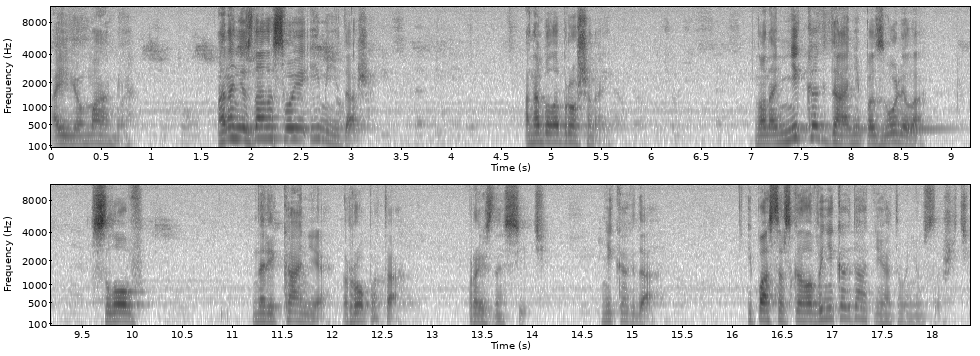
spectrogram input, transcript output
о ее маме. Она не знала свое имени даже. Она была брошенной. Но она никогда не позволила слов нарекания, ропота произносить. Никогда. И пастор сказал, вы никогда от нее этого не услышите.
